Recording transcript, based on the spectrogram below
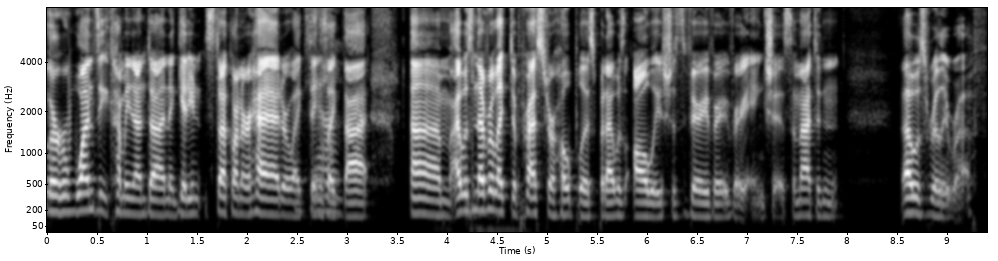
or her onesie coming undone and getting stuck on her head or like things Yeah. like that um i was never like depressed or hopeless but i was always just very very very anxious and that didn't that was really rough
